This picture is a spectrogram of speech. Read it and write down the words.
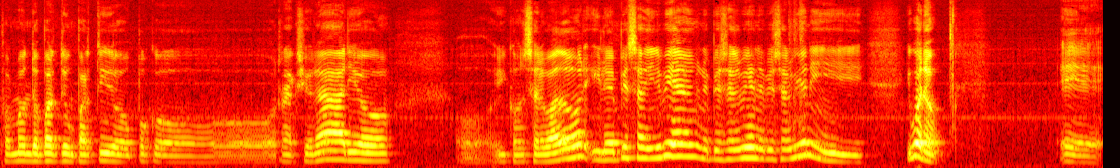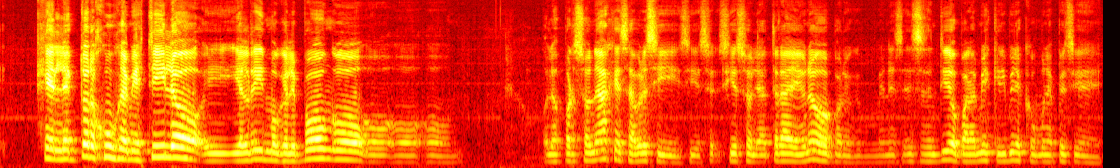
formando parte de un partido un poco reaccionario o- y conservador, y le empieza a ir bien, le empieza a ir bien, le empieza a ir bien, y, y bueno, eh, que el lector juzgue mi estilo y, y el ritmo que le pongo, o, o- o- o los personajes, a ver si, si, eso- si eso le atrae o no, porque en ese, sentido para mí escribir es como una especie de,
